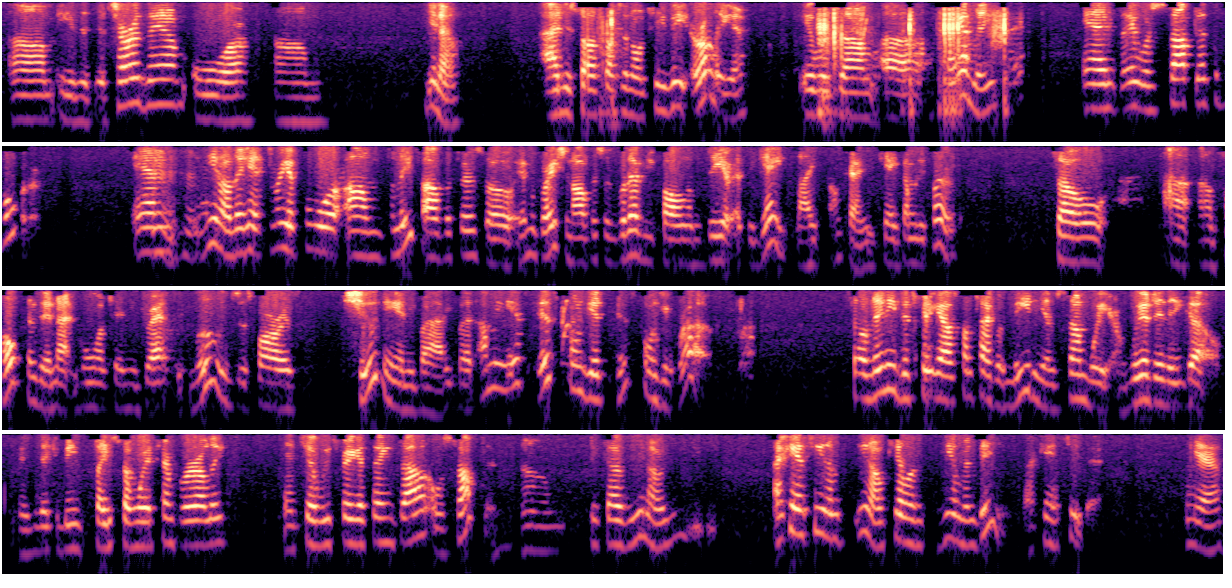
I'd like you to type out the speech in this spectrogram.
um, either deter them or, um, you know, I just saw something on TV earlier. It was um, a family, and they were stopped at the border and Mhm. you know they had three or four um police officers or immigration officers whatever you call them there at the gate like okay you can't come any further so uh, i'm hoping they're not going to any drastic moves as far as shooting anybody but i mean it's it's to get it's to get rough so they need to figure out some type of medium somewhere where do they go maybe they could be placed somewhere temporarily until we figure things out or something um because you know I can't see them you know killing human beings. I can't see that. Yeah.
